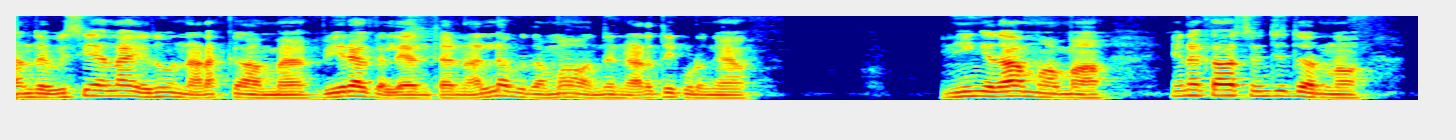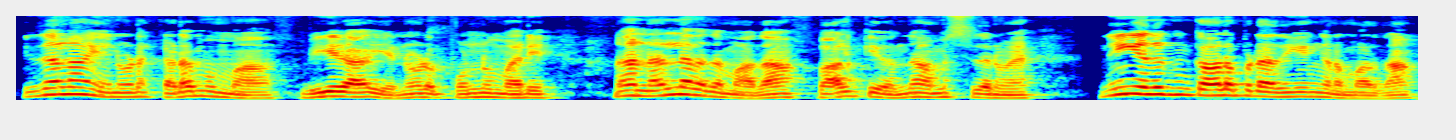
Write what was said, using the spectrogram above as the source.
அந்த விஷயம்லாம் எதுவும் நடக்காமல் வீரா கல்யாணத்தை நல்ல விதமாக வந்து நடத்தி கொடுங்க. நீங்கள் தான் மாமா எனக்காக செஞ்சு தரணும். இதெல்லாம் என்னோட கடமைம்மா. வீரா என்னோட பொண்ணு மாதிரி நான் நல்ல விதமாக தான் வாழ்க்கையை வந்து அமைச்சு தருவேன். நீங்கள் எதுக்கும் கவலைப்படாதீங்கிற மாதிரி தான்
